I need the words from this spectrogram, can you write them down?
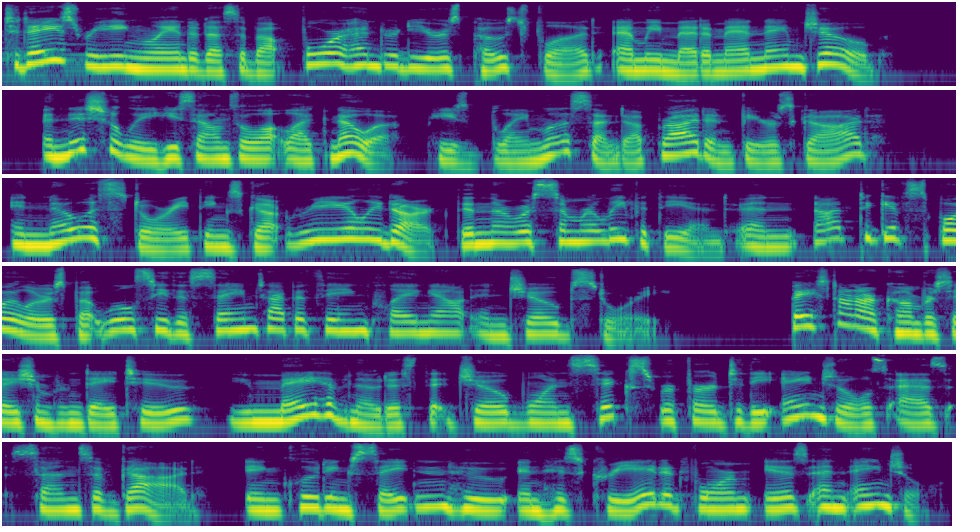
Today's reading landed us about 400 years post flood, and we met a man named Job. Initially, he sounds a lot like Noah. He's blameless and upright and fears God. In Noah's story, things got really dark. Then there was some relief at the end. And not to give spoilers, but we'll see the same type of thing playing out in Job's story. Based on our conversation from day two, you may have noticed that Job 1 6 referred to the angels as sons of God, including Satan, who in his created form is an angel.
